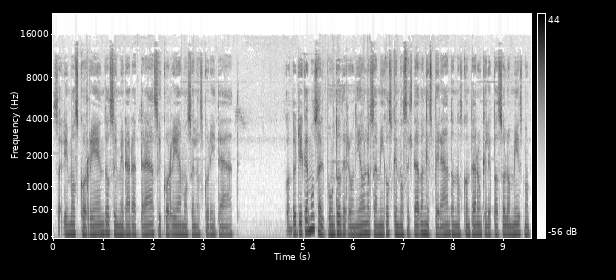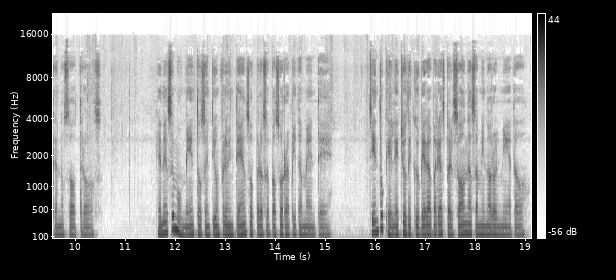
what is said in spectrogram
Salimos corriendo sin mirar atrás y corríamos en la oscuridad. Cuando llegamos al punto de reunión, los amigos que nos estaban esperando nos contaron que le pasó lo mismo que a nosotros. En ese momento sentí un frío intenso, pero se pasó rápidamente. Siento que el hecho de que hubiera varias personas aminoró el miedo.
